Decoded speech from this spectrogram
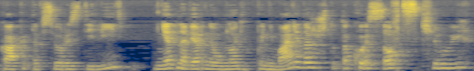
как это все разделить. Нет, наверное, у многих понимания даже, что такое soft skill ы.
